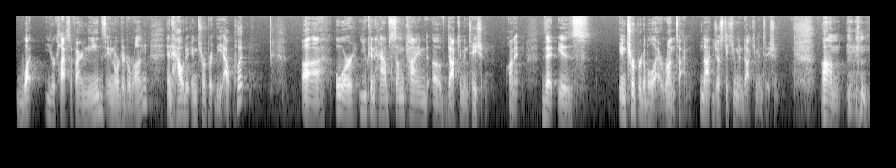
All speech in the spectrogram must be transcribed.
what your classifier needs in order to run and how to interpret the output. Uh, or you can have some kind of documentation on it that is interpretable at runtime, not just a human documentation. Um,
